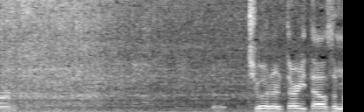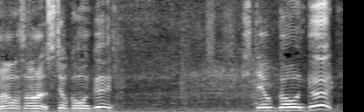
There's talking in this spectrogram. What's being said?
arms. 230,000 miles on it, still going good. Still going good.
